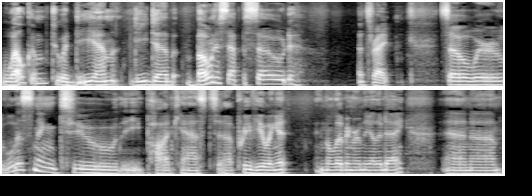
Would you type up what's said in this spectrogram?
Welcome to a DM DDub bonus episode. That's right. So, we're listening to the podcast, uh, previewing it in the living room the other day. And um,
